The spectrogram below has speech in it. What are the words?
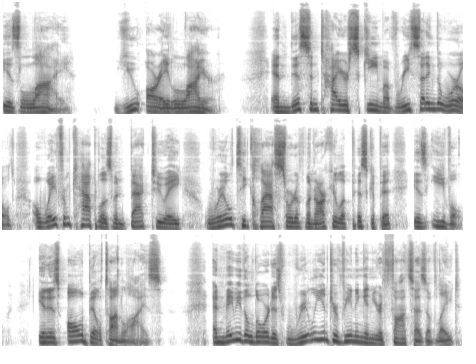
is lie. You are a liar. And this entire scheme of resetting the world away from capitalism and back to a royalty class sort of monarchical episcopate is evil. It is all built on lies. And maybe the Lord is really intervening in your thoughts as of late.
